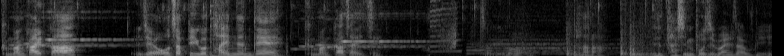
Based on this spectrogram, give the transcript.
그만 깔까? 이제 어차피 이거 다 했는데 그만 까자 이제. 자 이거 팔아. 이제 다신 보지 말자 우리.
